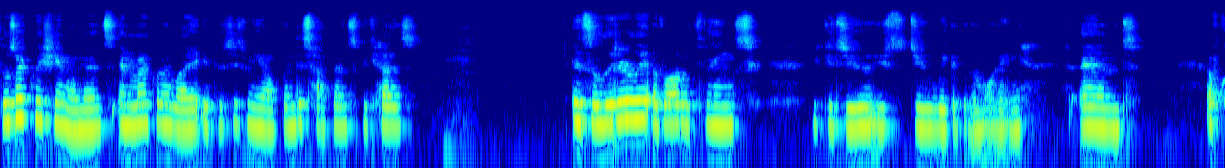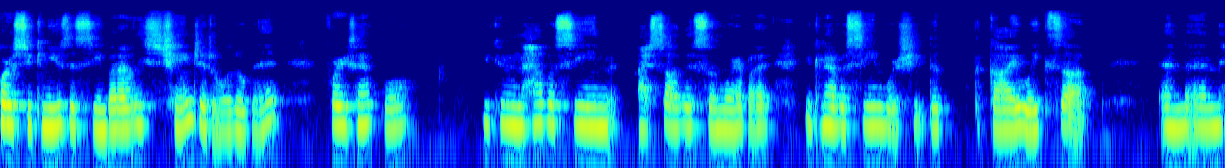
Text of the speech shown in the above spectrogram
Those are cliche moments, and I'm not gonna lie, it pisses me off when this happens because it's literally of all the things you could do, you do wake up in the morning. And of course, you can use this scene, but at least change it a little bit. For example, you can have a scene, I saw this somewhere, but you can have a scene where she, the guy wakes up and then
